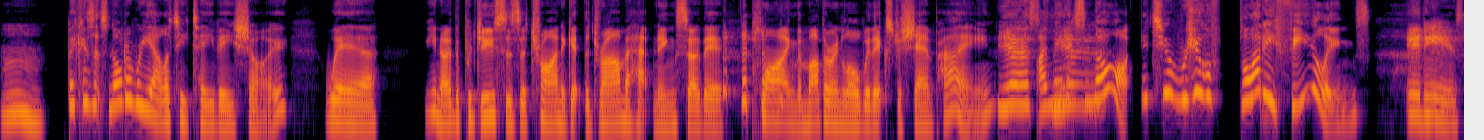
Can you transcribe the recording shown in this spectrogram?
Mm, because it's not a reality TV show where you know, the producers are trying to get the drama happening, so they're plying the mother in law with extra champagne. Yes. I mean, yeah. it's not. It's your real bloody feelings. It mm. is.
